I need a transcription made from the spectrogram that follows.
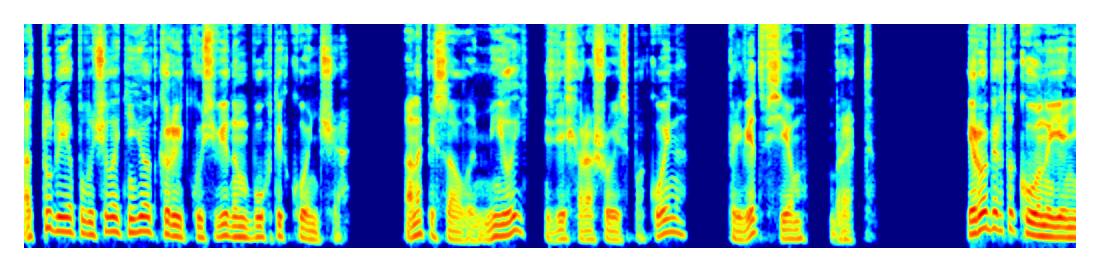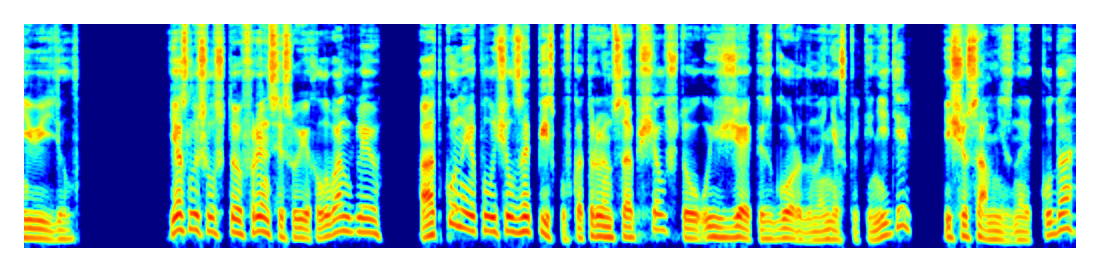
Оттуда я получил от нее открытку с видом бухты Конча. Она писала «Милый, здесь хорошо и спокойно. Привет всем, Бред». И Роберта Кона я не видел. Я слышал, что Фрэнсис уехал в Англию, а от Кона я получил записку, в которой он сообщал, что уезжает из города на несколько недель, еще сам не знает куда,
